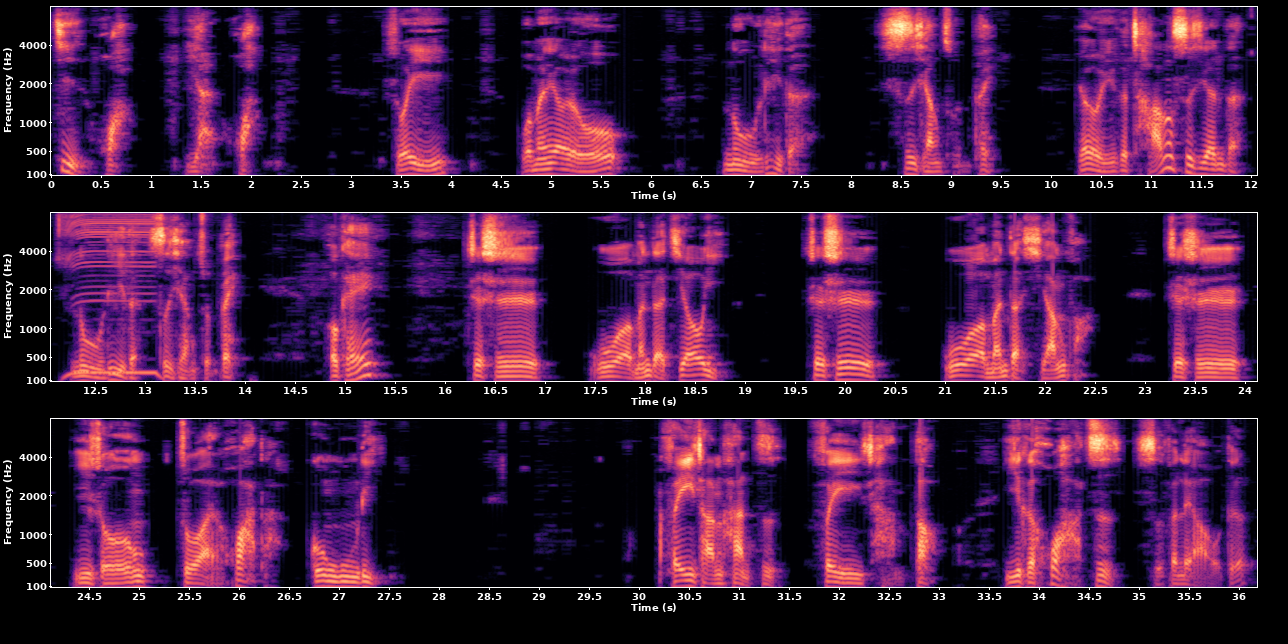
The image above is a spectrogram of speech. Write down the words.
进化、演化。所以，我们要有努力的思想准备，要有一个长时间的努力的思想准备。OK，这是我们的交易，这是。我们的想法，这是一种转化的功力。非常汉字，非常道，一个“化”字十分了得。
